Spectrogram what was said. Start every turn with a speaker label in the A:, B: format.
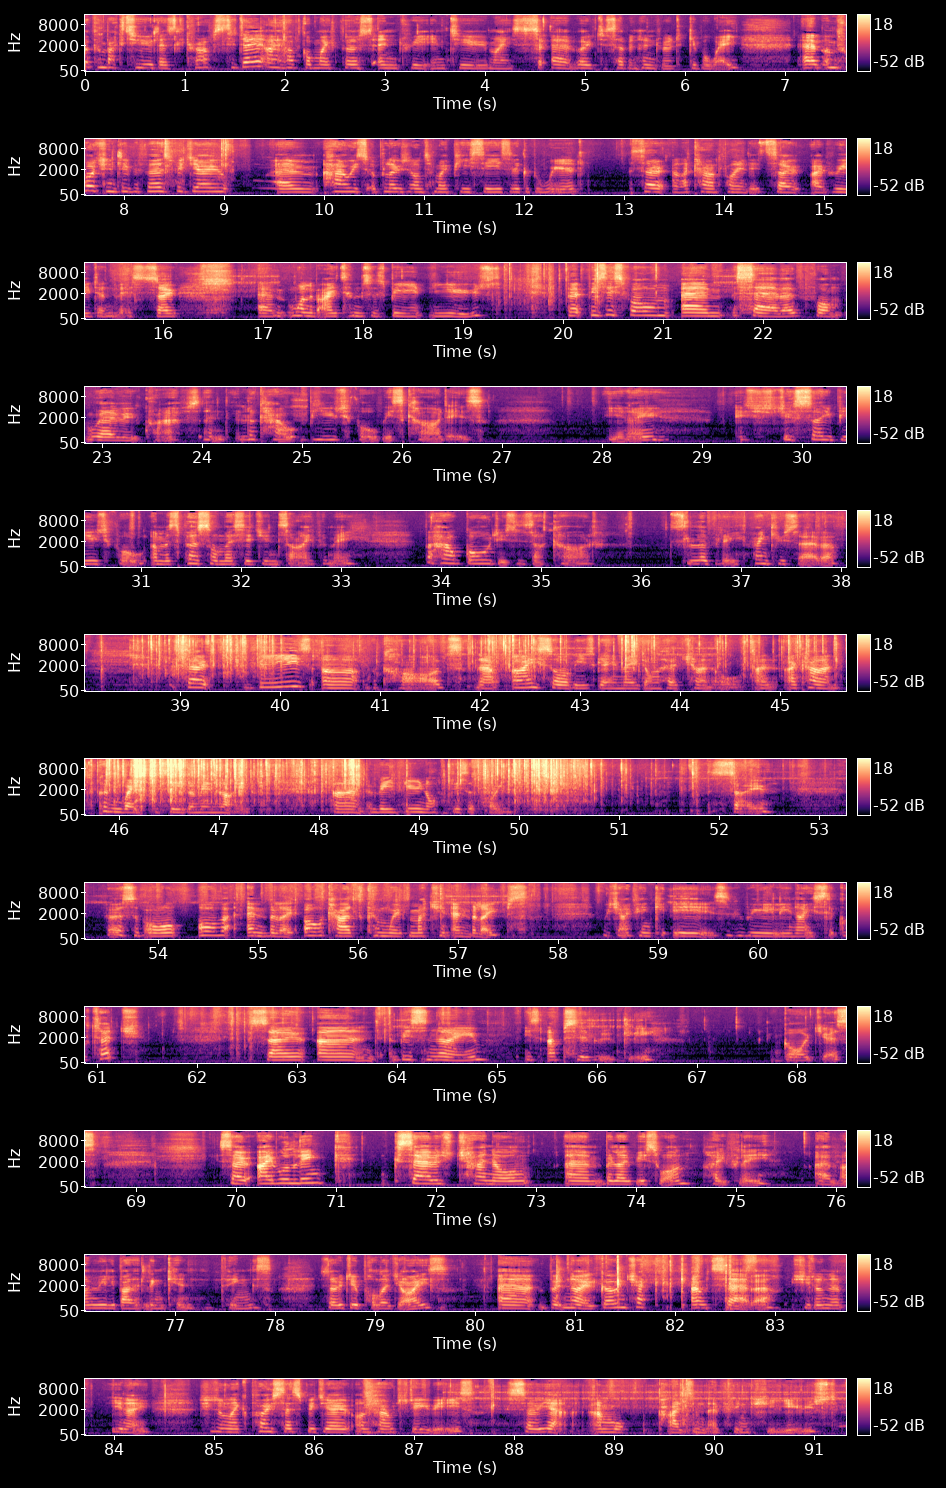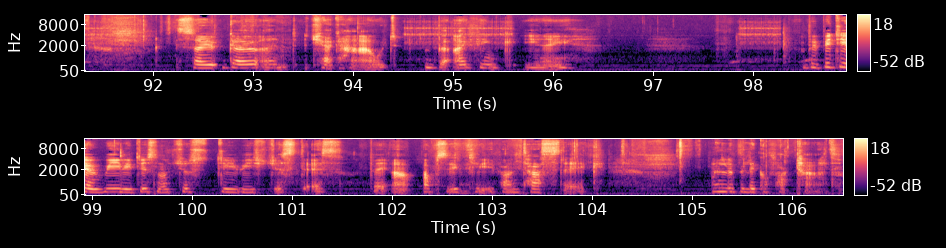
A: welcome back to Lesley Crafts. Today I have got my first entry into my uh, Road to 700 giveaway. Um, unfortunately the first video, um, how it's uploaded onto my PC is a little bit weird so and I can't find it so I've redone this. So um, one of the items has been used but this is from um, Sarah from Raru Crafts and look how beautiful this card is. You know, it's just so beautiful. And there's a personal message inside for me. But how gorgeous is that card? It's lovely. Thank you Sarah. So these are the cards. Now I saw these getting made on her channel and I can't couldn't wait to see them in life. And they do not disappoint. So first of all all the envelope all the cards come with matching envelopes which I think is a really nice little touch. So, and this gnome is absolutely gorgeous. So I will link Sarah's channel um, below this one, hopefully. Um, I'm really bad at linking things, so I do apologise. Uh, but no, go and check out Sarah. She done a, you know, she's done like a process video on how to do these so yeah and more pads and everything she used. So go and check her out. But I think you know the video really does not just do these justice. They are absolutely fantastic. I love a little fat cat.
